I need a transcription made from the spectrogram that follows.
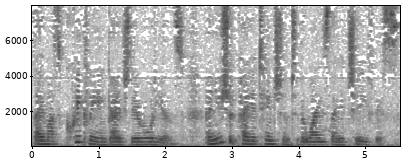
They must quickly engage their audience, and you should pay attention to the ways they achieve this.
